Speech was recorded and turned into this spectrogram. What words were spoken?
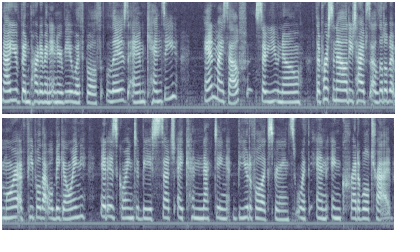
Now you've been part of an interview with both Liz and Kenzie and myself, so you know the personality types a little bit more of people that will be going. It is going to be such a connecting, beautiful experience with an incredible tribe.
